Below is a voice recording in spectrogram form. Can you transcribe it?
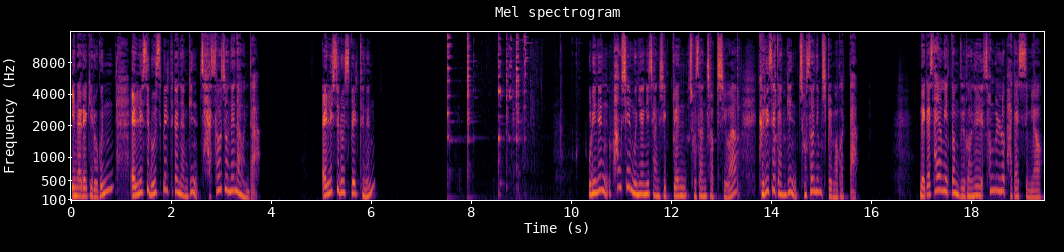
이날의 기록은 앨리스 루스벨트가 남긴 자서전에 나온다. 앨리스 루스벨트는 우리는 황실 문양이 장식된 조선 접시와 그릇에 담긴 조선 음식을 먹었다. 내가 사용했던 물건을 선물로 받았으며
